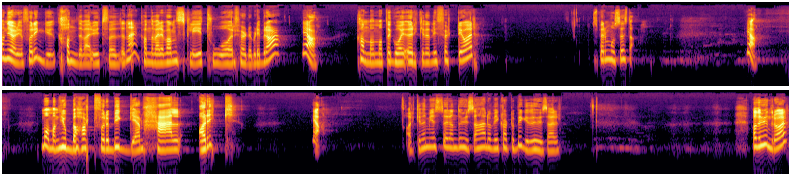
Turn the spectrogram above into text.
Han gjør det jo for en Gud. Kan det være utfordrende? Kan det være vanskelig i to år før det blir bra? Ja. Kan man måtte gå i ørkenen i 40 år? Spør Moses, da. Ja. Må man jobbe hardt for å bygge en hæl ark? Arken er mye større enn det huset her, og vi klarte å bygge det huset her. Var det 100 år?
